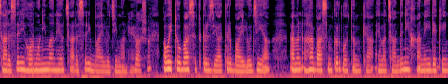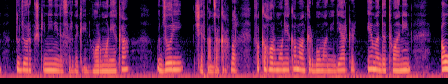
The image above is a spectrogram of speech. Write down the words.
چارەسەری هۆرمۆنیمان هەیە و چارەسەری بایلۆجیمان هەیە باشە ئەوەی تۆ باست کرد زیاتر بایلۆجیە ئەمن ئەها باسم کرد گوتم کە ئێمە چاندنی خانەی دەکەین دوو جۆرە پشکنینی لەسەر دەکەین هۆرمۆنیەکە و جۆری شێرپەنجەکە فکە هۆرمۆنیەکەمان کرد بۆمانی دیار کرد ئێمە دەتوانین ئەو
